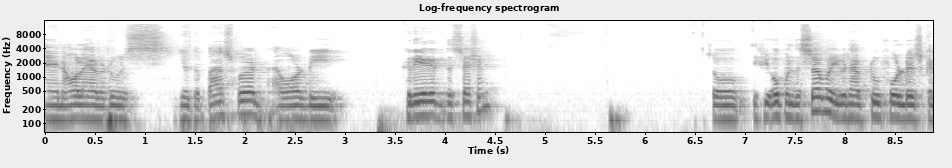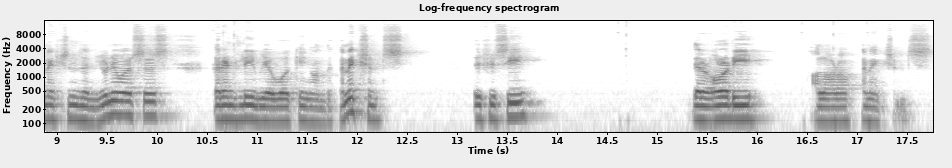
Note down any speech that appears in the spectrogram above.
and all I have to do is give the password. I've already created the session. So if you open the server you will have two folders connections and universes. Currently we are working on the connections. If you see there are already a lot of connections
